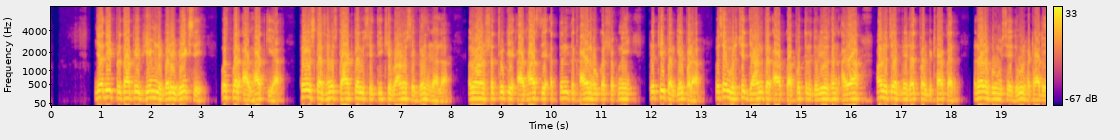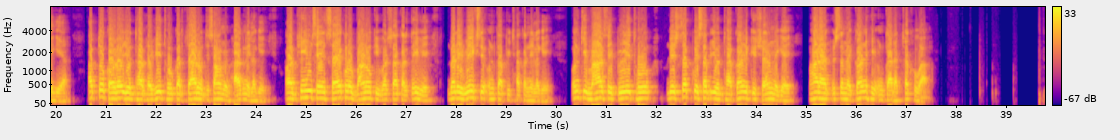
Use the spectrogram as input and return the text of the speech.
यह देख प्रतापी भीम ने बड़े वेग से उस पर आघात किया, फिर उसका धनुष काटकर उसे तीखे बाणों से बेंध डाला। बलवान शत्रु के आघात से अत्यंत घायल होकर शकुनी पृथ्वी पर गिर पड़ा। उसे मूर्छित जानकर आपका पुत्र दुर्योधन आया और उसे अपने रथ पर बिठाकर रणभूमि से दूर हटा ले गया। अब तो कौरव योद्धा भयभीत होकर चारों दिशाओं में भागने लगे और भीमसेन सैकड़ों बाणों की वर्षा करते हुए बड़े वेग से उनका पीछा करने लगे। उनकी मार से पीड़ित हो वे सब के सब योद्धा कर्ण की शरण में गए। महाराज, उस समय कर्ण ही उनका रक्षक हुआ।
